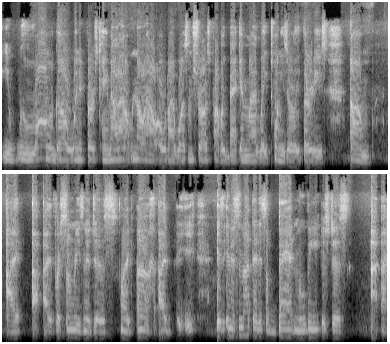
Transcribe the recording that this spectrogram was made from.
long ago when it first came out, I don't know how old I was. I'm sure I was probably back in my late 20s, early 30s. Um, I, I, I, for some reason, it just like uh, I. It, and it's not that it's a bad movie. It's just I, I,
